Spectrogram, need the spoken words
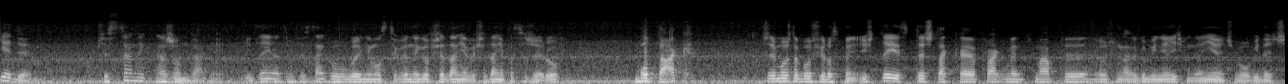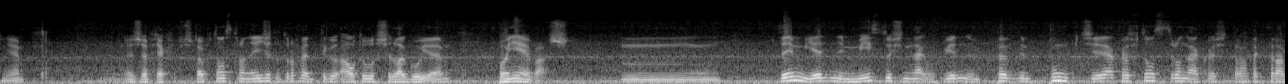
1. Przystanek na żądanie. Tutaj na tym przystanku w ogóle nie ma ustawionego wsiadania, wysiadania pasażerów. Bo tak. żeby można było się rozpędzić. Tutaj jest też taki fragment mapy, już nawet go minęliśmy, no nie wiem czy było widać czy nie, że jak w, tą stronę idzie to trochę tego autobus się laguje, ponieważ mm, tym jednym miejscu się na, w jednym pewnym punkcie, akurat w tą stronę jakoś tra, tak tra,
